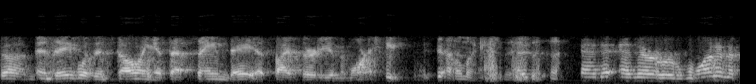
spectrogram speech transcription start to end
done. And Dave was installing it that same day at 5:30 in the morning. yeah. Oh my goodness! and, and and there were one and a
